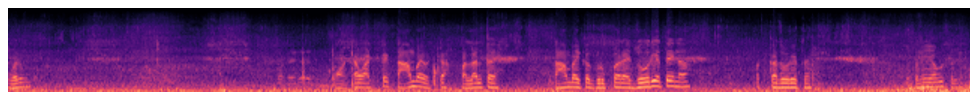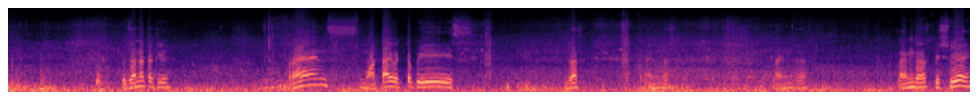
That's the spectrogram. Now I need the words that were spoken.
बरोबर मोठा वाटतंय तांब आहे वाटतं पलालतंय. तांब आहे का ग्रुपर आहे. जोर येते ना? पक्का जोर येत पण या बसल तुझ्या ना टाकली? फ्रेंड्स मोठा आहे वाटतं पीस धर. लाईन धर. लाईन धर. लाईन धर. पिशवी आहे.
